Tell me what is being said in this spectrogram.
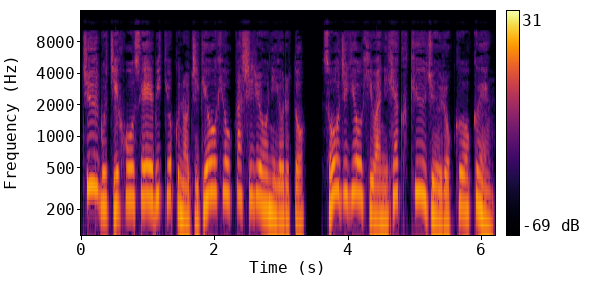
中部地方整備局の事業評価資料によると、総事業費は296億円。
